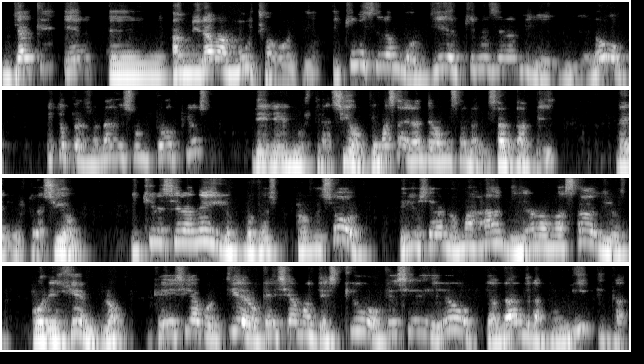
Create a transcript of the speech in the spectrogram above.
Ya que él eh, admiraba mucho a Voltaire. ¿Y quiénes eran Voltaire? ¿Quiénes eran Diderot? Estos personajes son propios de la ilustración, que más adelante vamos a analizar también, la ilustración. ¿Y quiénes eran ellos, profesor? Ellos eran los más grandes, eran los más sabios. Por ejemplo, ¿qué decía Voltaire? ¿Qué decía Montesquieu? ¿Qué decía Diderot? Que hablaban de la política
